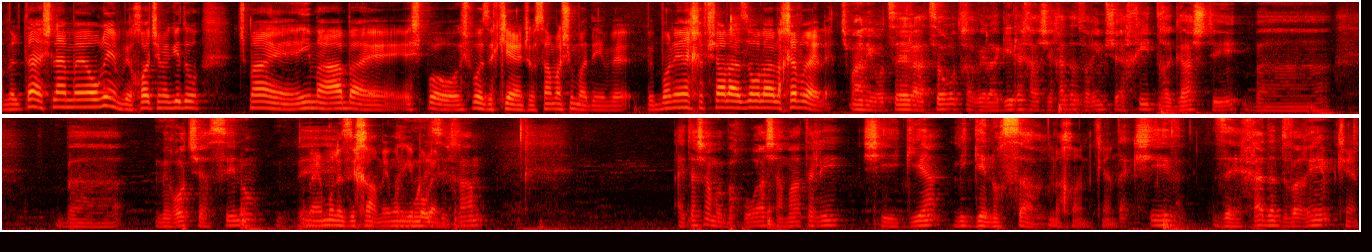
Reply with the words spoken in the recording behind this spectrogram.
אבל אתה, יש להם אה, הורים, ויכול להיות שהם יגידו, תשמע, אה, אמא, אבא, אה, יש פה, יש פה איזה קרן שעושה משהו מדהים, ו- ובוא נראה איך אפשר לעזור לחבר'ה האלה. תשמע, אני רוצה לעצור אותך ולהגיד לך שאחד הדברים שהכי התרגשתי ב... במרוץ שעשינו... באימון לזכרם, באימון גיבורים. לזכרם, הייתה שם בחורה שאמרת לי שהיא הגיעה מגנוסר. נכון, כן, תקשיב, זה אחד הדברים כן,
